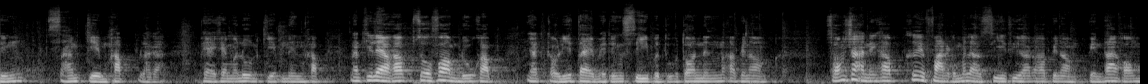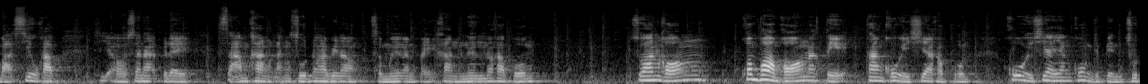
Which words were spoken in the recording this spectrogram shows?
ถึง 3 เกมครับแล้วก็แพ้แคมารูนเกมหนึ่งครับนัดที่แล้วครับโซฟอร์มดูครับ ยัดเกาหลีใต้ไปถึง 4 ประตูตอนหนึ่งนะครับพี่น้องสองชาตินี้ครับเคยฟาดกันมาแล้ว4เทือนะครับพี่น้องเป็นทางของบราซิลครับที่เอาชนะไปได้ 3 ครั้งหลังสุดนะครับพี่น้องเสมอกันไปครั้งหนึ่งนะครับผม ส่วนของความพร้อมของนักเตะทางโคเอเชียครับผมโคเอเชียยังคงจะเป็นชุด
